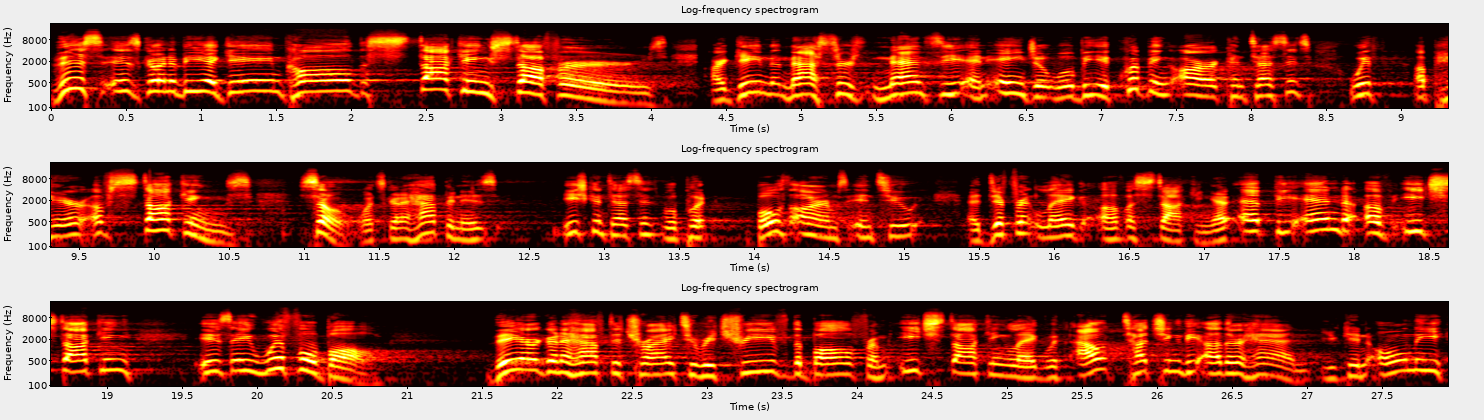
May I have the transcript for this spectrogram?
This is going to be a game called Stocking Stuffers. Our game masters, Nancy and Angel, will be equipping our contestants with a pair of stockings. So, what's going to happen is each contestant will put both arms into a different leg of a stocking. At, the end of each stocking is a wiffle ball. They are going to have to try to retrieve the ball from each stocking leg without touching the other hand. You can only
